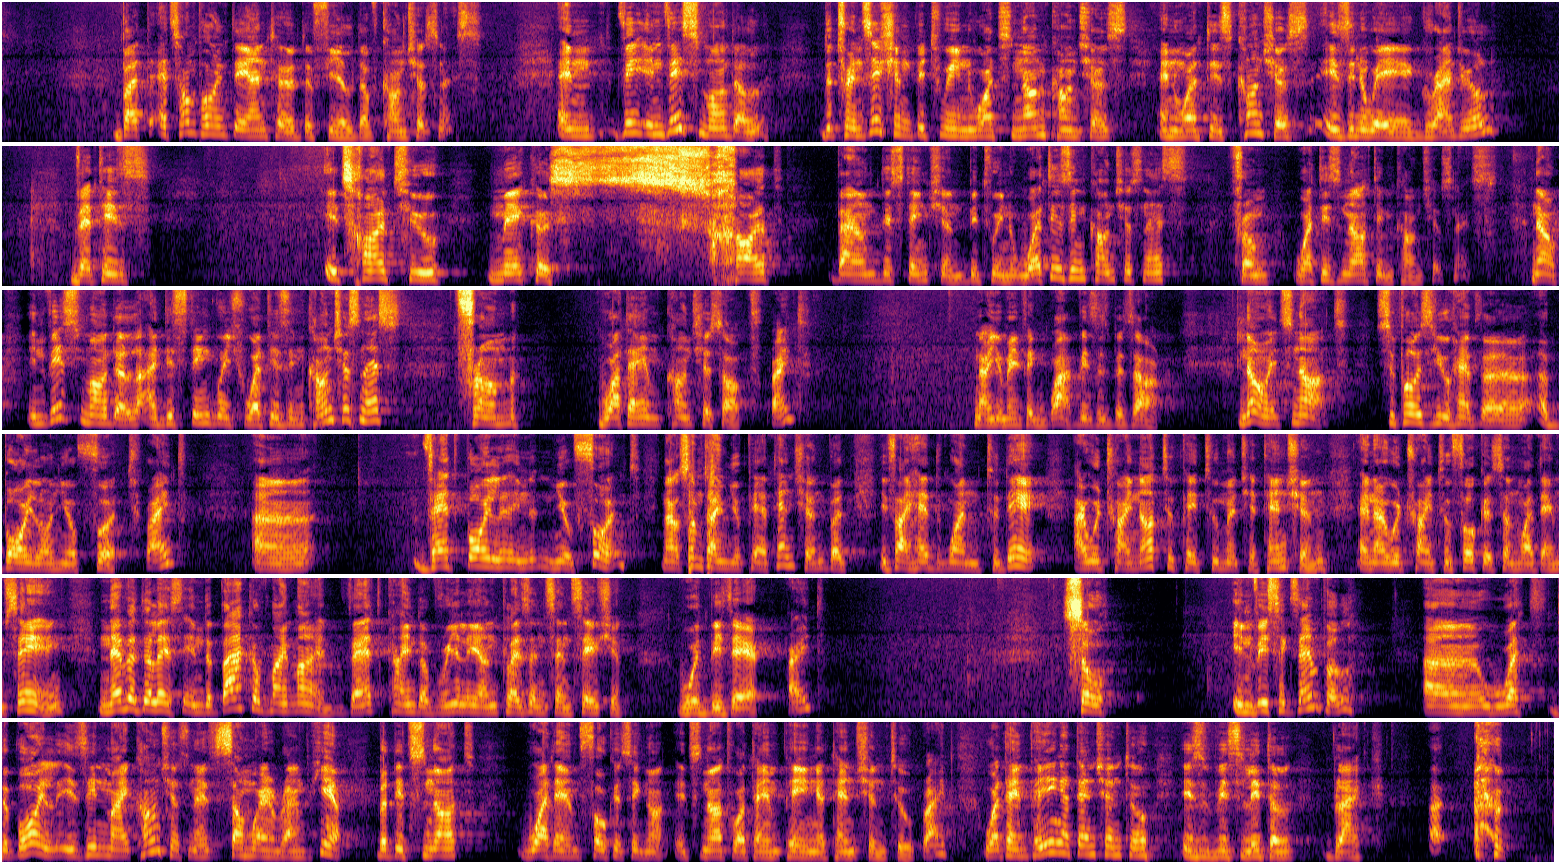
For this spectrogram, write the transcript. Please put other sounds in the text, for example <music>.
but at some point they enter the field of consciousness. And the, in this model, the transition between what's non-conscious and what is conscious is in a way gradual. That is, it's hard to make a hard-bound distinction between what is in consciousness from what is not in consciousness. Now, in this model, I distinguish what is in consciousness from what I am conscious of, right? Now you may think, wow, this is bizarre. No, it's not. Suppose you have a, a boil on your foot, right? Uh, that boil in your foot, now sometimes you pay attention, but if I had one today, I would try not to pay too much attention and I would try to focus on what I'm saying. Nevertheless, in the back of my mind, that kind of really unpleasant sensation would be there, right? So in this example, uh, what the boil is in my consciousness somewhere around here, but it's not what I'm focusing on. It's not what I'm paying attention to, right? What I'm paying attention to is this little black uh, <coughs>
